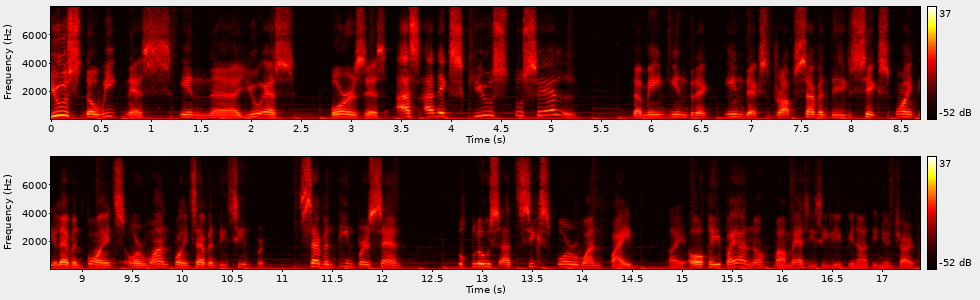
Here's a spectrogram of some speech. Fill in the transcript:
use the weakness in uh, US bourses as an excuse to sell the main index, dropped 76.11 points or 1.17% to close at 6415. Ay, okay pa yan, no? Mamaya sisilipin natin yung chart.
